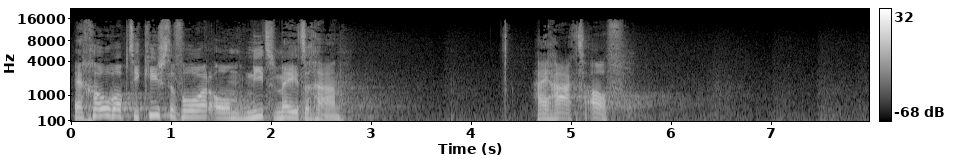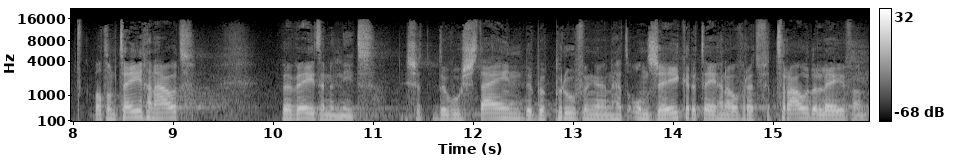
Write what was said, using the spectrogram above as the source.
En Gobab die kiest ervoor om niet mee te gaan. Hij haakt af. Wat hem tegenhoudt, we weten het niet. Is het de woestijn, de beproevingen, het onzekere tegenover het vertrouwde leven,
